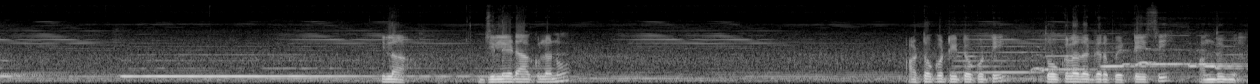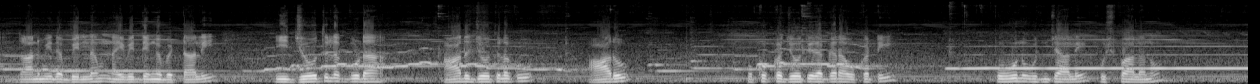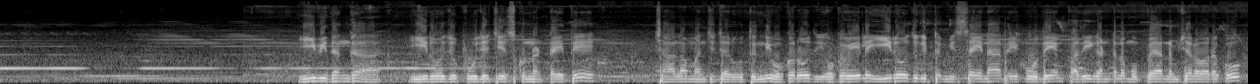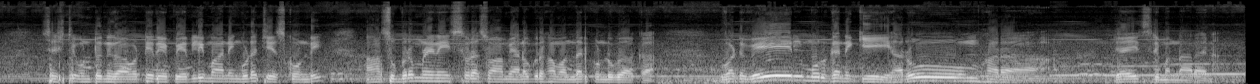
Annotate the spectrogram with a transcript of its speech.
ఇలా జిల్లేడాకులను అటొకటి ఇటొకటి తోకల దగ్గర పెట్టేసి అందు దాని మీద బెల్లం నైవేద్యంగా పెట్టాలి. ఈ జ్యోతులకు కూడా ఆరు జ్యోతులకు ఆరు ఒక్కొక్క జ్యోతి దగ్గర ఒకటి పువ్వును ఉంచాలి పుష్పాలను. ఈ విధంగా ఈరోజు పూజ చేసుకున్నట్టయితే చాలా మంచి జరుగుతుంది. ఒకరోజు ఒకవేళ ఈ రోజు గిట్ట మిస్ అయినా రేపు ఉదయం పది గంటల ముప్పై ఆరు నిమిషాల వరకు షష్ఠి ఉంటుంది కాబట్టి రేపు ఎర్లీ మార్నింగ్ కూడా చేసుకోండి. ఆ సుబ్రహ్మణ్యేశ్వర స్వామి అనుగ్రహం అందరికి ఉండుగాక వడ్వేల్ మురుగనికి హరోం హర. జై శ్రీమన్నారాయణ.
